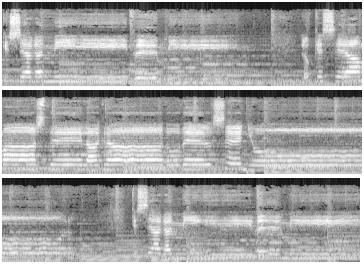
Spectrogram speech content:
que se haga en mí de mí, lo que sea más del agrado del Señor, que se haga en mí de mí,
